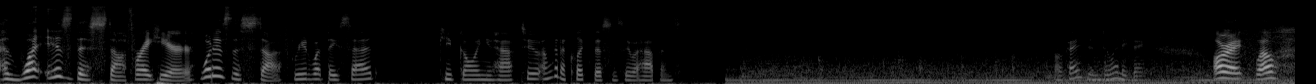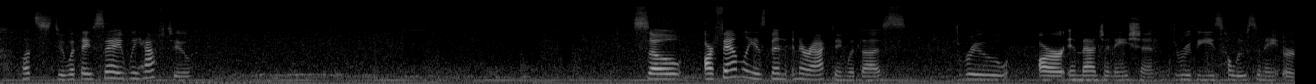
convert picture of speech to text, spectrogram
And what is this stuff right here? What is this stuff? Read what they said. Keep going, you have to. I'm gonna click this and see what happens. Okay, didn't do anything. Alright, well, let's do what they say. We have to. So, our family has been interacting with us through our imagination, through these hallucinate or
